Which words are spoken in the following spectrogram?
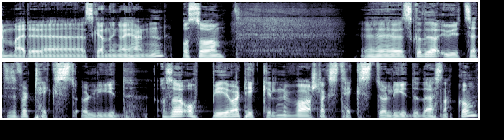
MR-skanning av hjernen. Og så skal de da utsette seg for tekst og lyd. Og så oppgir artikkelen hva slags tekst og lyd det er snakk om.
